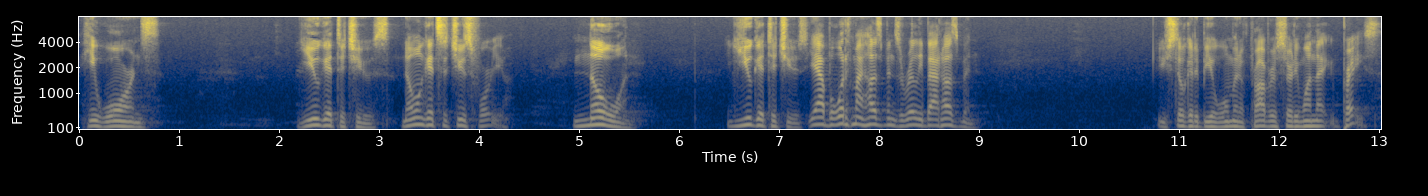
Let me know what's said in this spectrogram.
he warns. You get to choose. No one gets to choose for you. No one. You get to choose. Yeah, but what if my husband's a really bad husband? You still get to be a woman of Proverbs 31 that prays.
